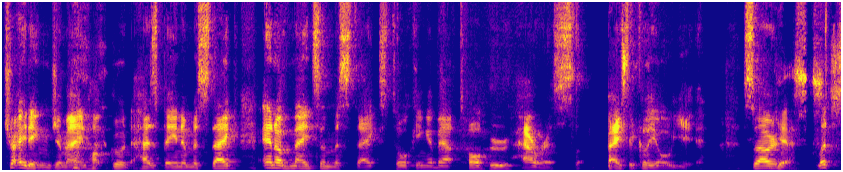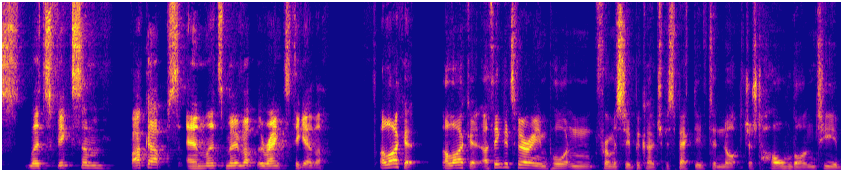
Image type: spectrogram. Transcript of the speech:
Trading J'maine Hopgood has been a mistake, and I've made some mistakes talking about Tohu Harris basically all year. So yes, let's let's fix some fuck ups and let's move up the ranks together. I like it. I like it. I think it's very important from a super coach perspective to not just hold on to your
